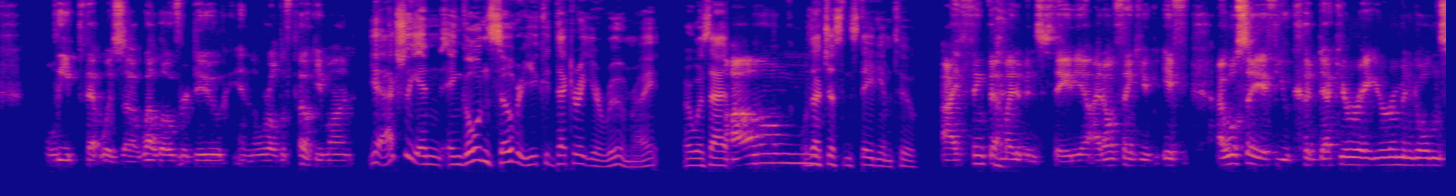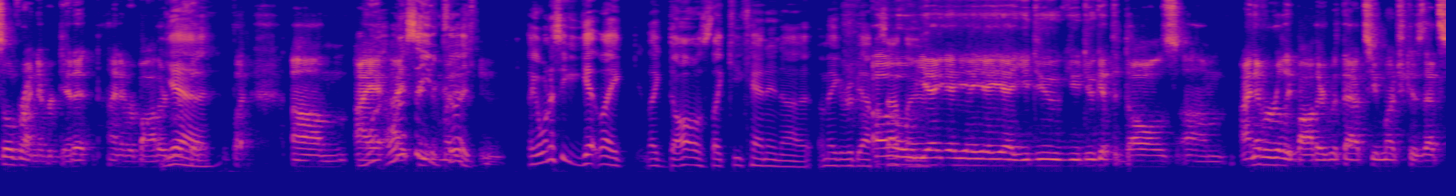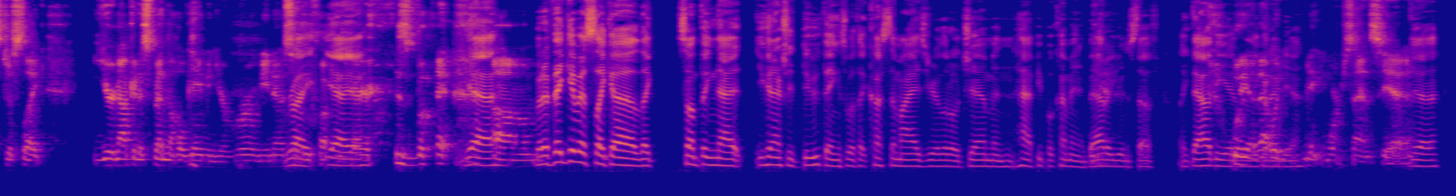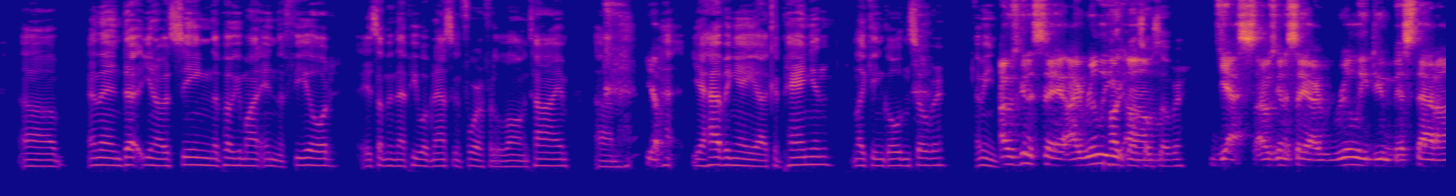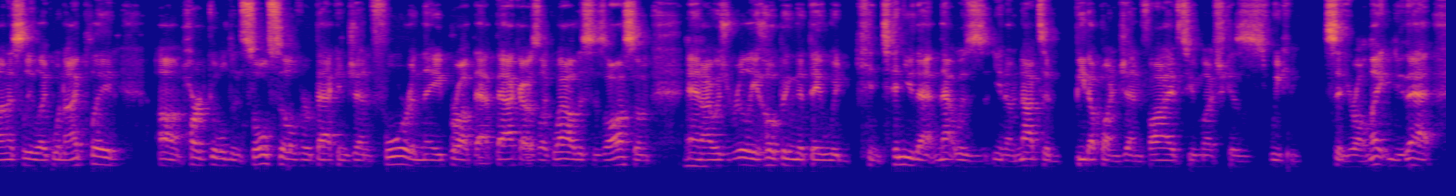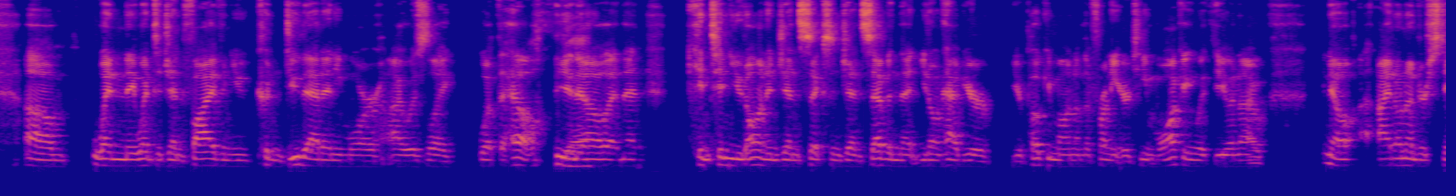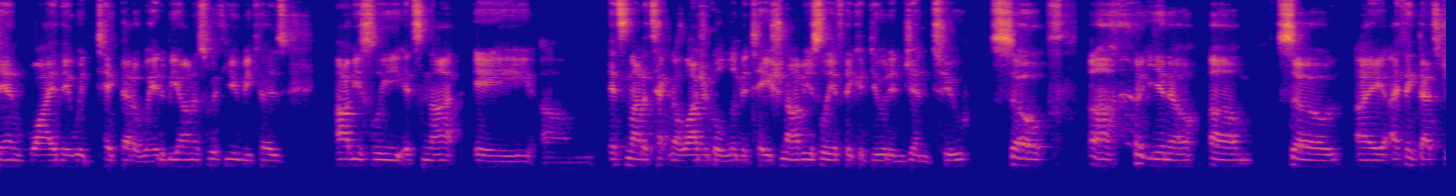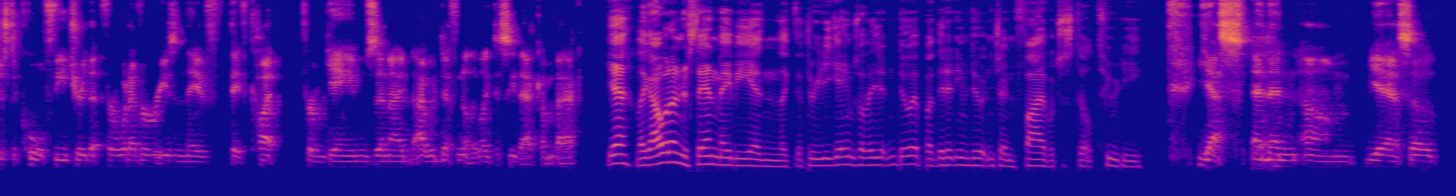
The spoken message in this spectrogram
leap that was uh, well overdue in the world of Pokemon. Yeah, actually, in in Gold and Silver, you could decorate your room, right? Or was that Um, was that just in Stadium too? I think that might have been Stadia. I don't think you. If I will say, if you could decorate your room in gold and silver, I never did it. I never bothered Yeah. with it. But um, I I, wanna say you it might have could. been- Like, I want to see you get like like dolls like you can in uh, Omega Ruby Alpha Oh Sapphire. yeah, yeah, yeah, yeah, yeah. You do, you do get the dolls. Um, I never really bothered with that too much because that's just like you're not going to spend the whole game in your room, you know. So Right, yeah, yeah. cares? but Yeah, um, but if they give us like a like something that you can actually do things with, like customize your little gym and have people come in and battle Yeah. you and stuff, like that would be a well, really yeah, that good would idea. make more sense. Yeah. Yeah. Um, and then de- you know, seeing the Pokemon in the field is something that people have been asking for for a long time. Um, Yep. ha- yeah, having a uh, companion like in Gold and Silver. I mean, I was gonna say I really Soul um, Silver. Yes, I was to say I really do miss that. Honestly, like when I played um, Heart Gold and Soul Silver back in Gen Four, and they brought that back, I was like, "Wow, this is awesome!" And I was really hoping that they would continue that. And that was, you know, not to beat up on Gen Five too much because we could sit here all night and do that. Um, when they went to Gen Five and you couldn't do that anymore, I was like, "What the hell?" You Yeah. know. And then continued on in Gen Six and Gen Seven that you don't have your your Pokemon on the front of your team walking with you, and I you know, I don't understand why they would take that away. To be honest with you, because obviously it's not a um, it's not a technological limitation. Obviously, if they could do it in Gen two, so uh, you know, um, so I I think that's just a cool feature that for whatever reason they've they've cut from games, and I I would definitely like to see that come back. Yeah, like I would understand maybe in like the 3D games where they didn't do it, but they didn't even do it in Gen 5, which is still 2D. Yes, and then um, yeah, so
